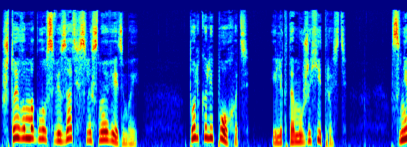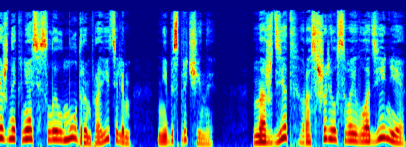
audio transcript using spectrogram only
что его могло связать с лесной ведьмой. Только ли похоть или к тому же хитрость? Снежный князь слыл мудрым правителем не без причины. Наш дед расширил свои владения,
